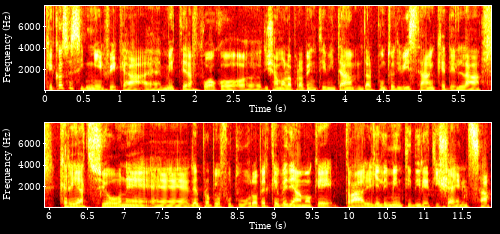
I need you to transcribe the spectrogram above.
Che cosa significa eh, mettere a fuoco eh, diciamo, la propria intimità dal punto di vista anche della creazione eh, del proprio futuro? Perché vediamo che tra gli elementi di reticenza,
